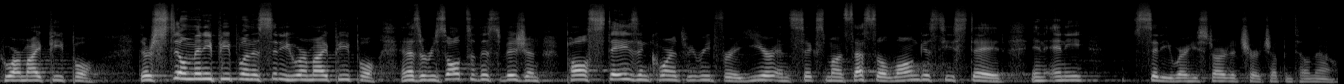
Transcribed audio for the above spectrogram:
who are my people. There's still many people in the city who are my people. And as a result of this vision, Paul stays in Corinth, we read, for a year and six months. That's the longest he stayed in any city where he started a church up until now.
